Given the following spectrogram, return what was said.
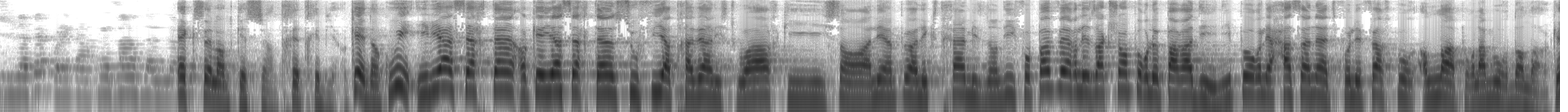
Je le fais pour être en présence d'Allah. Excellente question, très très bien. Ok, donc oui, il y a certains, ok, il y a certains soufis à travers l'histoire qui sont allés un peu à l'extrême. Ils ont dit, il faut pas faire les actions pour le paradis, ni pour les hasanats. Il faut les faire pour Allah, pour l'amour d'Allah. Ok,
